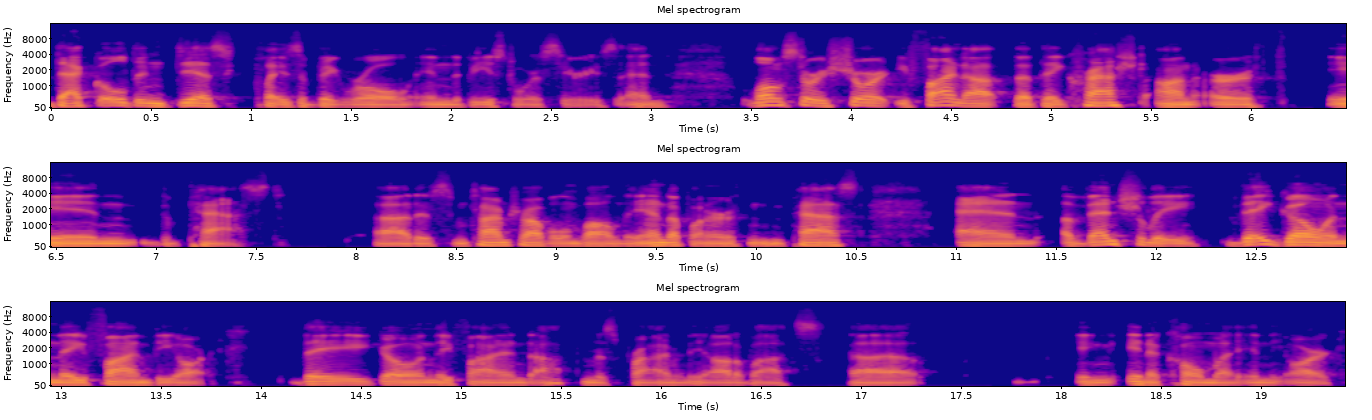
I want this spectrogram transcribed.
that golden disc plays a big role in the Beast Wars series. And long story short, you find out that they crashed on Earth in the past. Uh, there's some time travel involved. They end up on Earth in the past, and eventually they go and they find the Ark. They go and they find Optimus Prime and the Autobots uh, in in a coma in the Ark,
